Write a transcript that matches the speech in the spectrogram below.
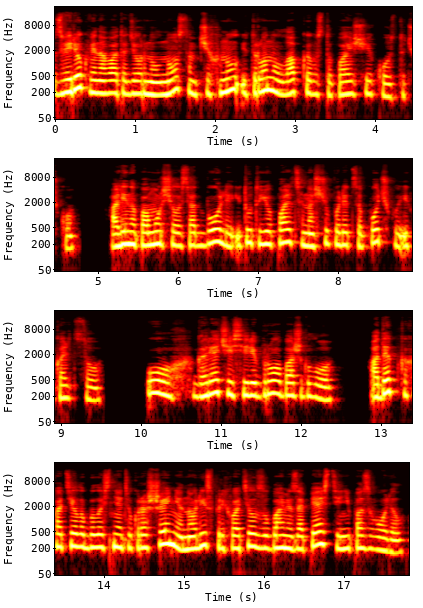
Зверек виновато дернул носом, чихнул и тронул лапкой выступающую косточку. Алина поморщилась от боли, и тут ее пальцы нащупали цепочку и кольцо. Ох, горячее серебро обожгло. Адепка хотела было снять украшение, но Лис прихватил зубами запястье и не позволил.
